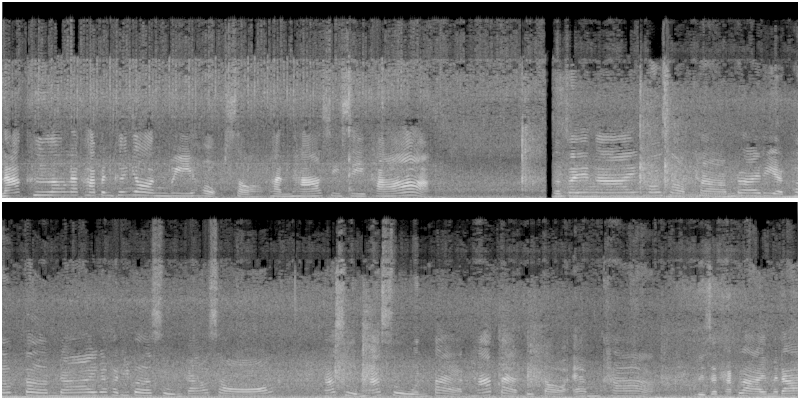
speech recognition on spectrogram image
หน้าเครื่องนะคะเป็นเครื่องยนต์ V6 2,500 cc ค่ะสนใจยังไงโทรสอบถามรายละเอียดเพิ่มเติมได้นะคะที่เบอร์ 092 5050 858 ติดต่อแอมค่ะ หรือจะทักไลน์มาได้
